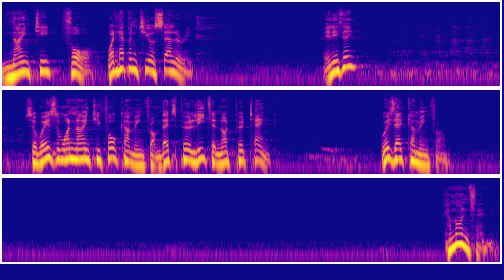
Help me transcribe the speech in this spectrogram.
94. What happened to your salary? Anything? So where's the 194 coming from? That's per liter, not per tank. Where's that coming from? Come on, family.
